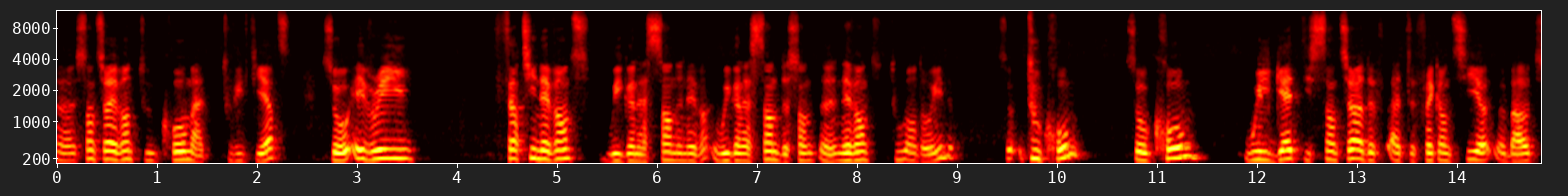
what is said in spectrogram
uh, sensor event to Chrome at 250 Hertz. So every 13 events, we're gonna send an event, we're gonna send the, an event to Android, so to Chrome. So Chrome will get this sensor at the, at the frequency about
